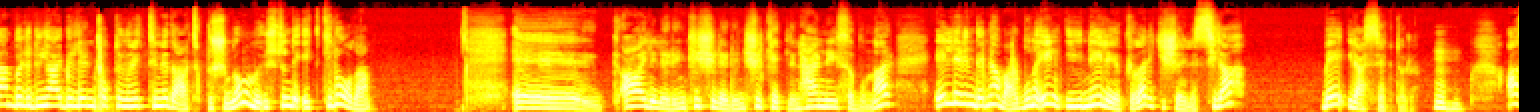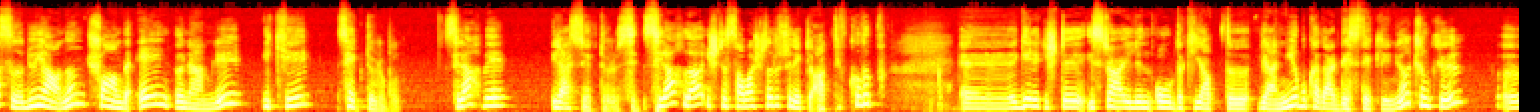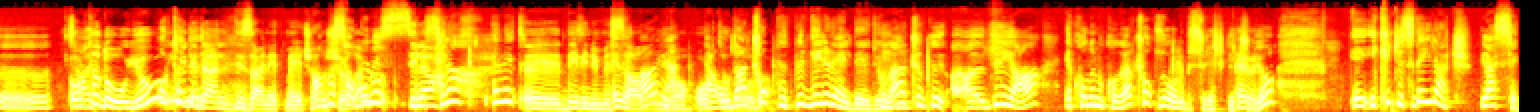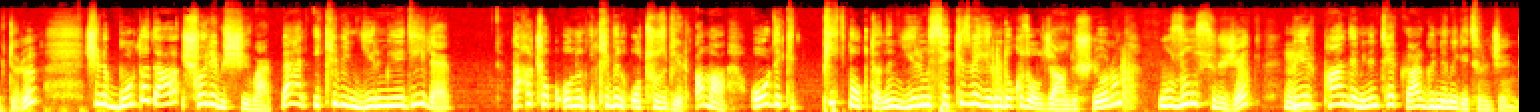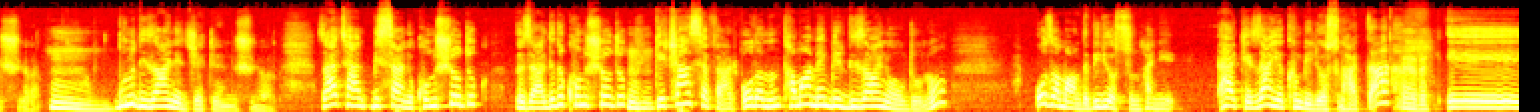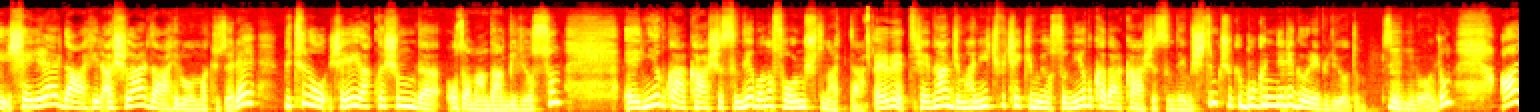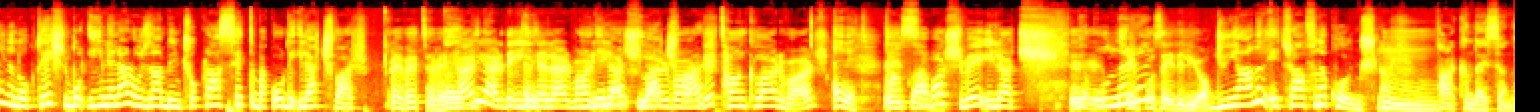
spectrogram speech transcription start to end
ben böyle dünyayı birilerinin çok da yönettiğini de artık düşünmüyorum ama üstünde etkili olan e, ailelerin, kişilerin, şirketlerin her neyse bunlar ellerinde ne var? Bunu en iyi neyle yapıyorlar? İki şeyle. Silah ve ilaç sektörü. Aslında dünyanın şu anda en önemli iki sektörü bu. Silah ve ilaç sektörü. Si- Silahla işte savaşları sürekli aktif kılıp e, gerek işte İsrail'in oradaki yaptığı yani niye bu kadar destekleniyor? Çünkü e, Orta Doğu'yu Orta Doğu- yeniden dizayn etmeye ama çalışıyorlar bunu ve silah, evet e, devinimi Evet, sağlanıyor aynen. Orta yani oradan Doğu'da. çok büyük bir gelir elde ediyorlar. Çünkü a, dünya ekonomik olarak çok zorlu bir süreç geçiriyor. E, ikincisi de ilaç, ilaç sektörü. Şimdi burada da şöyle bir şey var. Ben 2027 ile daha çok onun 2031 ama oradaki pik noktanın 28 ve 29 olacağını düşünüyorum. Uzun sürecek bir pandeminin tekrar gündeme getirileceğini düşünüyorum Hmm. bunu dizayn edeceklerini düşünüyorum. Zaten biz seninle konuşuyorduk. Özelde de konuşuyorduk. Geçen sefer olanın tamamen bir dizayn olduğunu o zaman da biliyorsun hani herkesten yakın biliyorsun hatta. Evet. Ee, şeyler dahil, aşılar dahil olmak üzere bütün o şeye yaklaşım da o zamandan biliyorsun. Ee, niye bu kadar karşısın diye bana sormuştun hatta. Evet. Şebnemciğim hani hiç mi çekinmiyorsun? Niye bu kadar karşısın demiştim. Çünkü bugünleri görebiliyordum sevgili oğlum. Aynı noktaya şimdi bu iğneler o yüzden beni çok rahatsız etti. Bak orada ilaç var. Evet, evet. Ee, Her yerde iğneler var, iğneler, ilaçlar ilaç var, var. ve tanklar var. Evet. Ee, tanklar var. savaş ve ilaç Ve e, onları- empoze ediliyor. Dünyanın etrafına koymuşlar Hmm. farkındaysanız.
